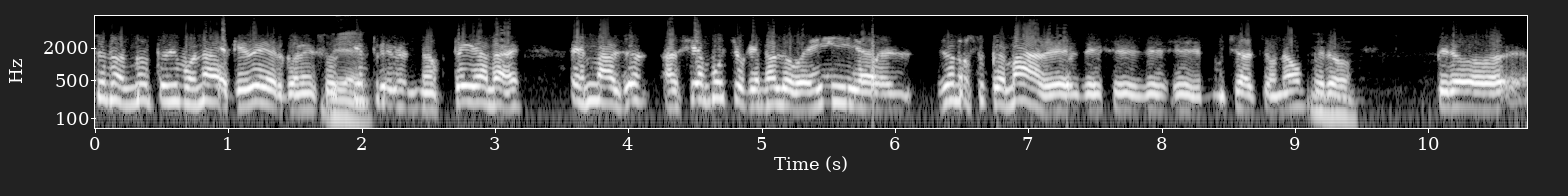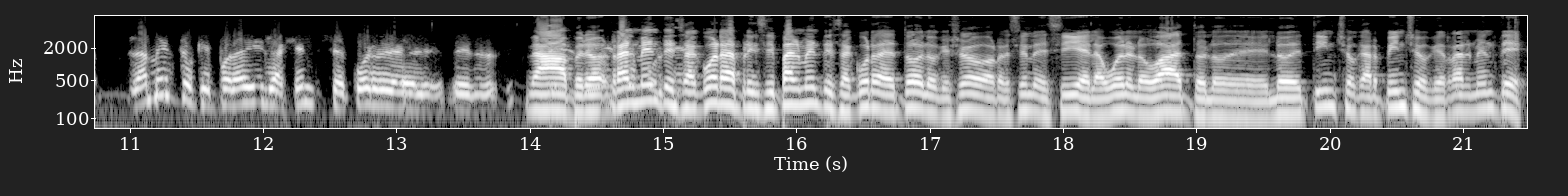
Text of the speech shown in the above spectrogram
yo no, no tuvimos nada que ver con eso, siempre nos pegan Es más, yo hacía mucho que no lo veía, yo no supe más de, ese, de ese, muchacho, ¿no? Pero pero lamento que por ahí la gente se acuerde del... no, pero realmente se acuerda, principalmente se acuerda de todo lo que yo recién le decía, el abuelo Lobato, lo de lo de Tincho Carpincho, que realmente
